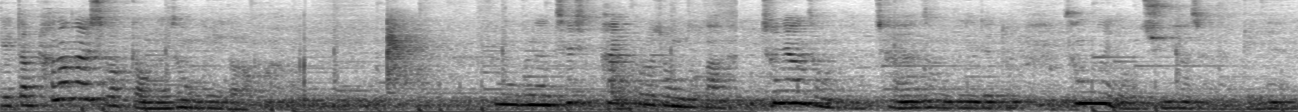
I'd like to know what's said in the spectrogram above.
일단 편안할 수밖에 없는 성분이더라고요. 성분은 78% 정도가 천연 성분, 자연 성분인데도 성분이 너무 중요하잖아요. 우리는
